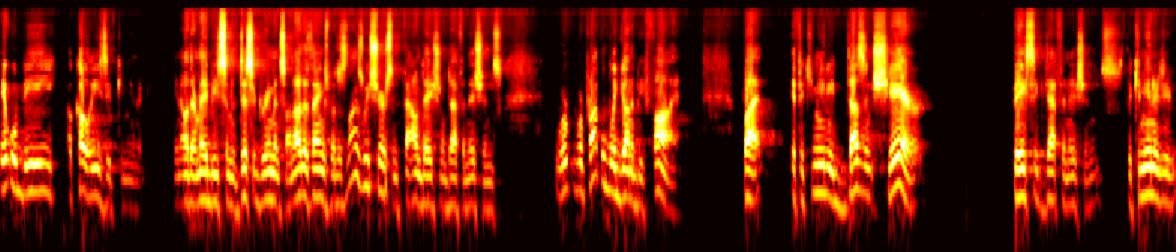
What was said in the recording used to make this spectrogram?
it will be a cohesive community. You know, there may be some disagreements on other things, but as long as we share some foundational definitions, we're, we're probably going to be fine. But if a community doesn't share basic definitions, the community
